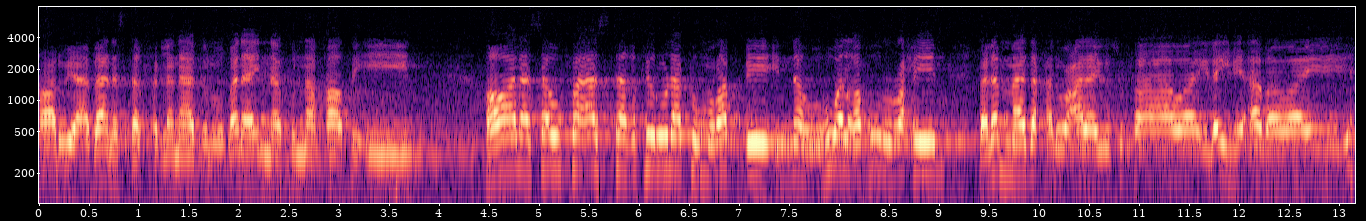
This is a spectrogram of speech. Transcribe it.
قالوا يا أبانا استغفر لنا ذنوبنا إنا كنا خاطئين. قال سوف أستغفر لكم ربي إنه هو الغفور الرحيم. فلما دخلوا على يوسف آوى إليه أبويه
